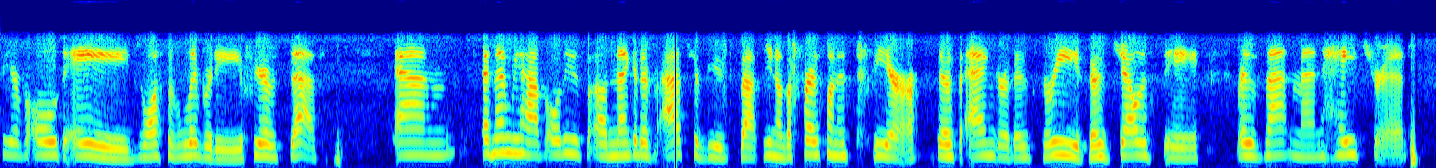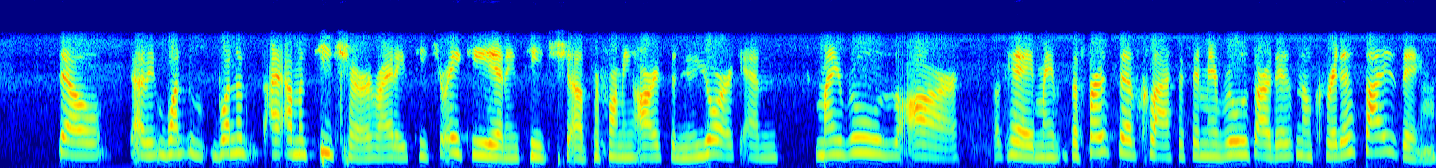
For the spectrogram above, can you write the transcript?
fear of old age, loss of liberty, fear of death. And and then we have all these uh, negative attributes that you know the first one is fear there's anger there's greed there's jealousy resentment hatred. So i mean one one of I, i'm a teacher right? I teach reiki and i teach uh, performing arts in new york. And my rules are okay my the first day of class i say my rules are there's no criticizing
